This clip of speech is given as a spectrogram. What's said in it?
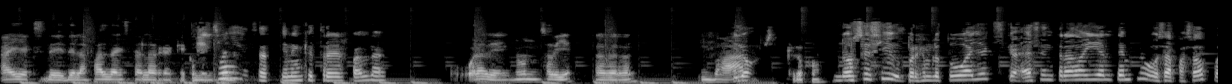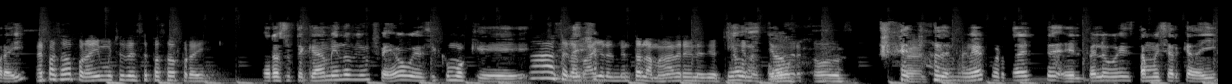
Ajax de, de la falda esta larga que comenzó. O sea, tienen que traer falda. Órale, no, no sabía, la verdad. Va, lo-. No sé si, por ejemplo, tú, Ajax, has entrado ahí al templo, o sea, pasado por ahí, he pasado por ahí, muchas veces he pasado por ahí. pero se te quedan viendo bien feo, güey, así como que... Ah, se las va, yo les miento a la madre, les digo, chinguen a todos. Donde me voy a cortar el, el pelo, güey, está muy cerca de ahí.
